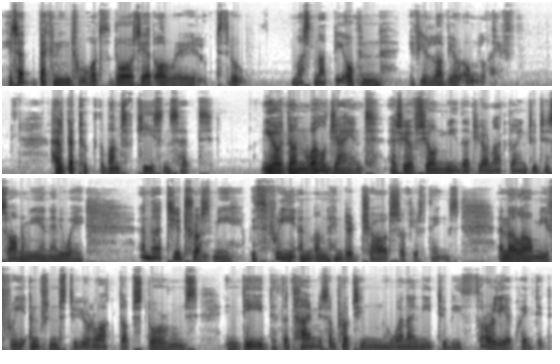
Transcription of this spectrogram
He sat beckoning towards the doors he had already looked through. Must not be open if you love your own life. Helga took the bunch of keys and said, You have done well, giant, as you have shown me that you are not going to dishonor me in any way, and that you trust me with free and unhindered charge of your things, and allow me free entrance to your locked up storerooms. Indeed, the time is approaching when I need to be thoroughly acquainted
